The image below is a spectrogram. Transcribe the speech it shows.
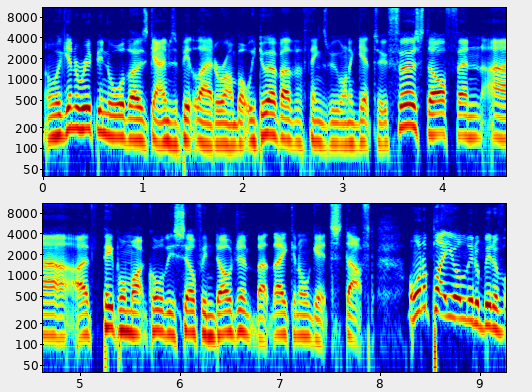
And we're going to rip into all those games a bit later on, but we do have other things we want to get to. First off, and uh, people might call this self indulgent, but they can all get stuffed. I want to play you a little bit of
